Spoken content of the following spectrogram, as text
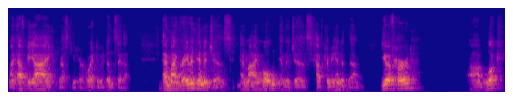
My FBI rescued her. Oh, wait, it doesn't say that. And my graven images and my molten images have commanded them. You have heard, um, look,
